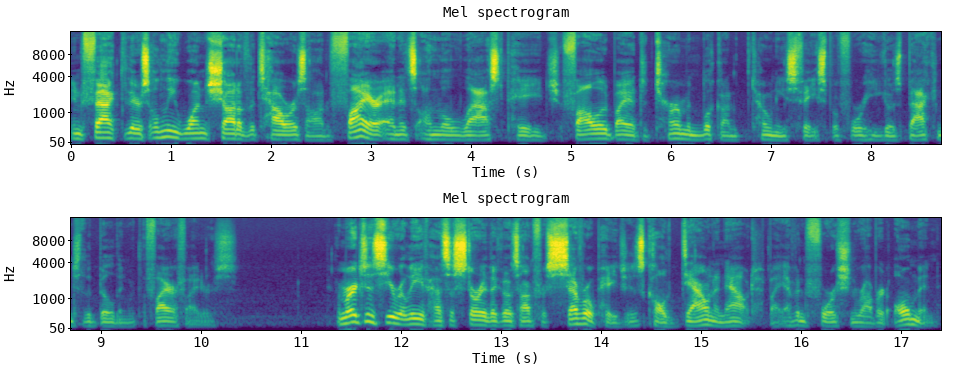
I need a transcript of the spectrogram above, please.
In fact, there's only one shot of the towers on fire, and it's on the last page, followed by a determined look on Tony's face before he goes back into the building with the firefighters. Emergency Relief has a story that goes on for several pages called Down and Out by Evan Forsch and Robert Ullman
